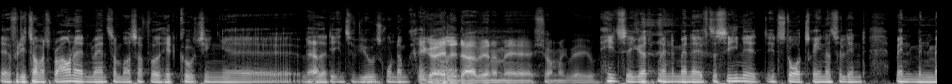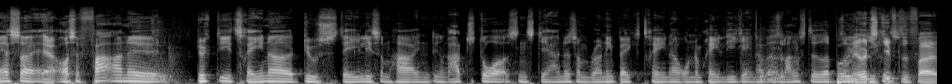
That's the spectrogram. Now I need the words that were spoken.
øh, fordi Thomas Brown er en mand, som også har fået head coaching øh, hvad Ja. hedder det, interviews rundt Det omkring. gør Og- alle, der er venner med Sean McVay jo. Helt sikkert, men, men efter sigende et, et stort trænertalent. Men, men masser af ja. også erfarne dygtige træner, Deuce Staley, som har en, en ret stor sådan, stjerne som running back træner rundt omkring i ligaen, har været mange steder. Både Som er jo Eagles- skiftet fra,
